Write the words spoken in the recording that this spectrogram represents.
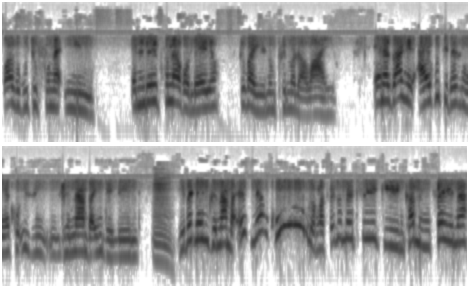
wazi ukuthi ufuna ini. And into oyifunako leyo kuba yini umphumela wayo. And azange hayi ukuthi bezingekho izingqinamba endleleni. Mm. ngibe nengqinamba ezinengikhulu ngafela umetric ngikhambe ngifeyila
